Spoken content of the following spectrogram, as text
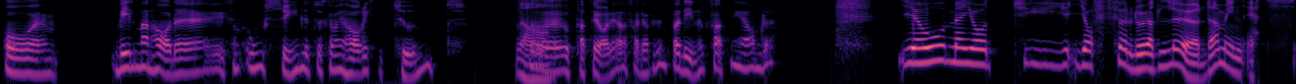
Och eh, vill man ha det liksom osynligt då ska man ju ha riktigt tunt. Ja. Så uppfattar jag det i alla fall. Jag vet inte vad din uppfattning är om det. Jo, men jag, jag föredrar att löda min ets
